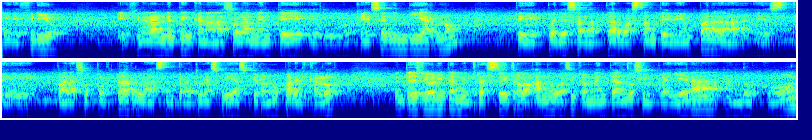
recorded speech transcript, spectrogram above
aire frío. Eh, generalmente en Canadá solamente lo que es el invierno te puedes adaptar bastante bien para, este, para soportar las temperaturas frías, pero no para el calor. Entonces yo ahorita mientras estoy trabajando básicamente ando sin playera, ando con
